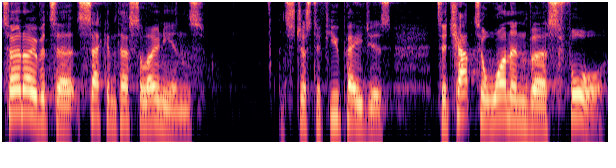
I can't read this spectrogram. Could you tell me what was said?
Turn over to Second Thessalonians It's just a few pages to chapter 1 and verse 4.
